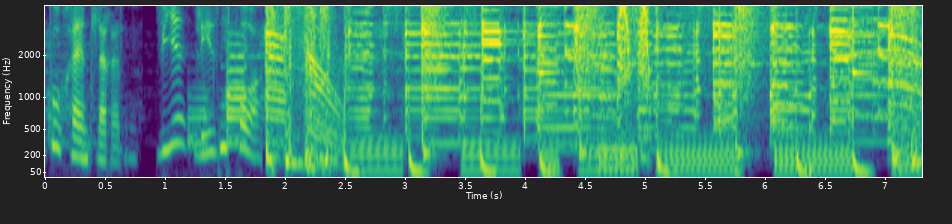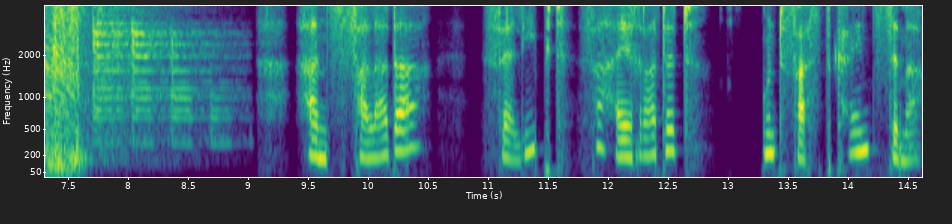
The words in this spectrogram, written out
Buchhändlerin. Wir lesen vor. Hans Fallada, verliebt, verheiratet und fast kein Zimmer.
